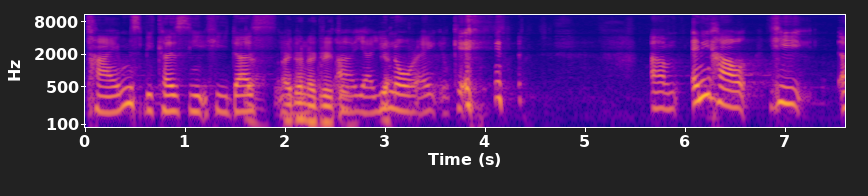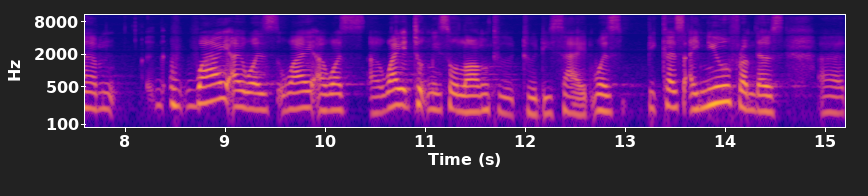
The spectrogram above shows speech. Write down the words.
times because he he does. Yeah, I don't know, agree too. Uh, yeah, you Yeah. know, right? Okay. um, anyhow, he um, why I was why I was uh, why it took me so long to to decide was because I knew from those uh,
